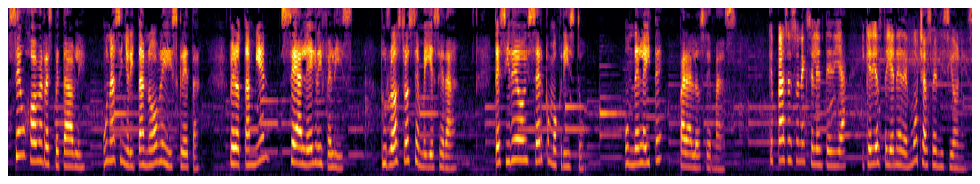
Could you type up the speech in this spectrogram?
Sé un joven respetable, una señorita noble y discreta, pero también sé alegre y feliz. Tu rostro se embellecerá. Decide hoy ser como Cristo, un deleite para los demás. Que pases un excelente día y que Dios te llene de muchas bendiciones.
